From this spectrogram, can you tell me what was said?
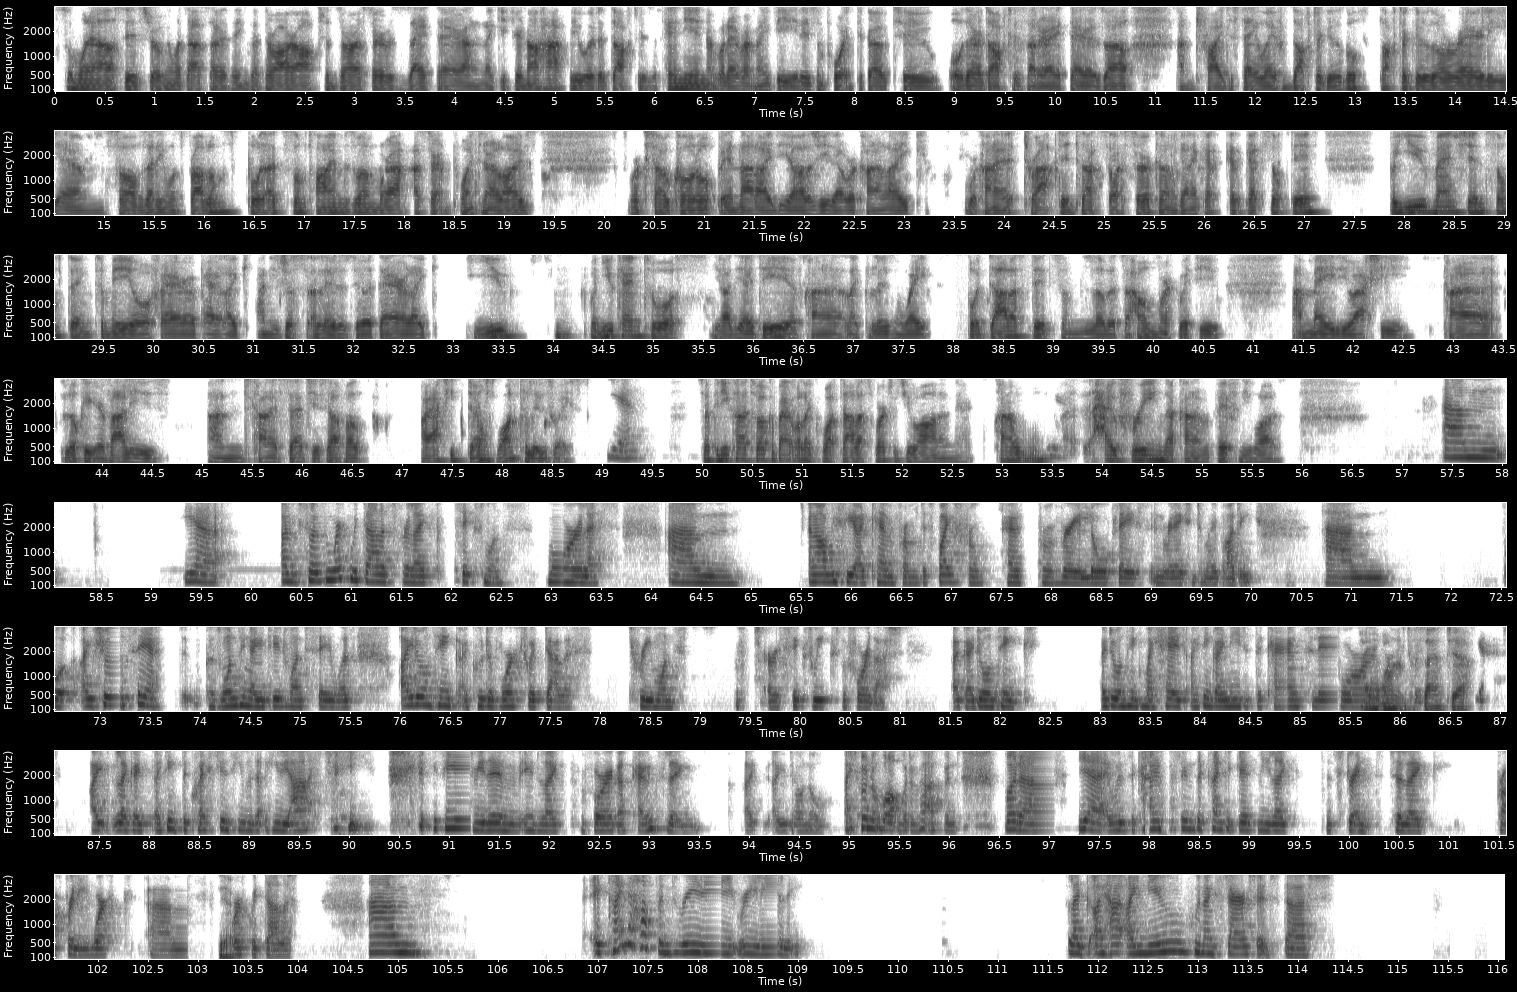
someone else is struggling with that side of things, that there are options, there are services out there. And like if you're not happy with a doctor's opinion or whatever it may be, it is important to go to other doctors that are out there as well and try to stay away from Dr. Google. Dr. Google rarely um, solves anyone's problems, but at sometimes when we're at a certain point in our lives, we're so caught up in that ideology that we're kind of like we're kind of trapped into that circle and we're gonna get, get, get sucked in. But you've mentioned something to me off air about like, and you just alluded to it there. Like you, when you came to us, you had the idea of kind of like losing weight, but Dallas did some little bits of homework with you and made you actually kind of look at your values and kind of said to yourself, well, I actually don't want to lose weight. Yeah. So can you kind of talk about like what Dallas worked with you on and kind of how freeing that kind of epiphany was? Um, yeah, I've so I've been working with Dallas for like six months, more or less. Um, and obviously, I came from, despite from kind of from a very low place in relation to my body. Um, but I should say, because one thing I did want to say was, I don't think I could have worked with Dallas three months or six weeks before that. Like, I don't think, I don't think my head. I think I needed the counselling for. One hundred percent, yeah. Yeah, I like I, I think the questions he was he asked me if he asked me them in like before I got counselling, I, I don't know. I don't know what would have happened. But uh, yeah, it was the counselling that kind of gave me like the strength to like properly work um yeah. work with Dallas. Um it kind of happened really, really easily. Like I had I knew when I started that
